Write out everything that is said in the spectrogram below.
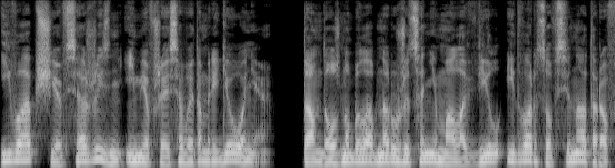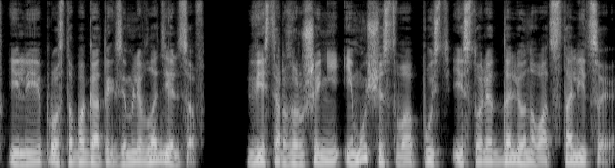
и вообще вся жизнь, имевшаяся в этом регионе. Там должно было обнаружиться немало вилл и дворцов сенаторов или просто богатых землевладельцев. Весть о разрушении имущества, пусть и столь отдаленного от столицы,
